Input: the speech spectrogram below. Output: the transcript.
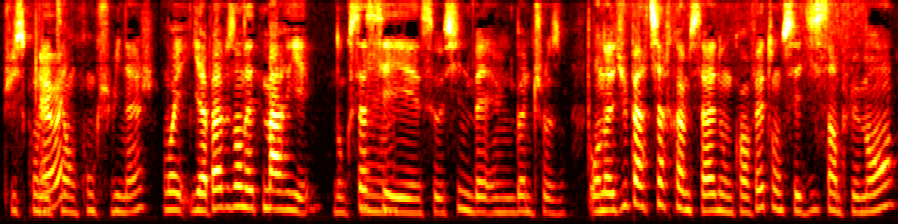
puisqu'on ah était en concubinage. Oui, il n'y a pas besoin d'être marié. Donc ça, mhm. c'est aussi une, une bonne chose. On a dû partir comme ça. Donc en fait, on s'est dit simplement,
